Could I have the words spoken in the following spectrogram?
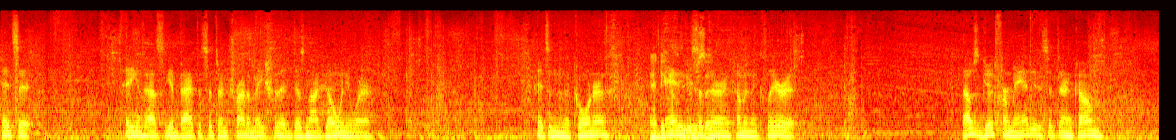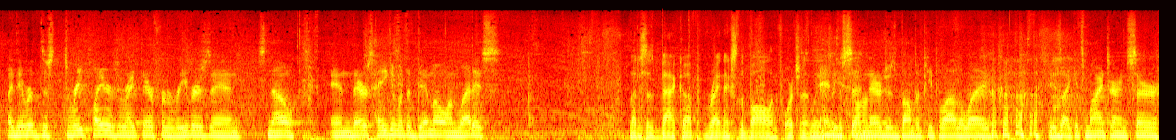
hits it. Hagen has to get back to sit there and try to make sure that it does not go anywhere. Hits it in the corner. Andy Andy to sit it. there and come in and clear it. That was good for Andy to sit there and come. Like they were just three players right there for the Reivers and Snow. And there's Hagen with the demo on lettuce. Lettuce is back up right next to the ball, unfortunately. And he's a sitting spawn. there just bumping people out of the way. he's like, It's my turn, sir.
